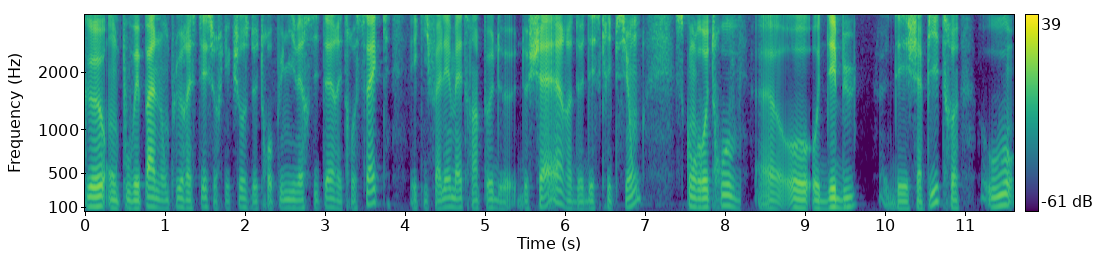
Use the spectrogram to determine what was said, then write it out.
qu'on ne pouvait pas non plus rester sur quelque chose de trop universitaire et trop sec, et qu'il fallait mettre un peu de, chair, de description, ce qu'on retrouve euh, au, début des chapitres, où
